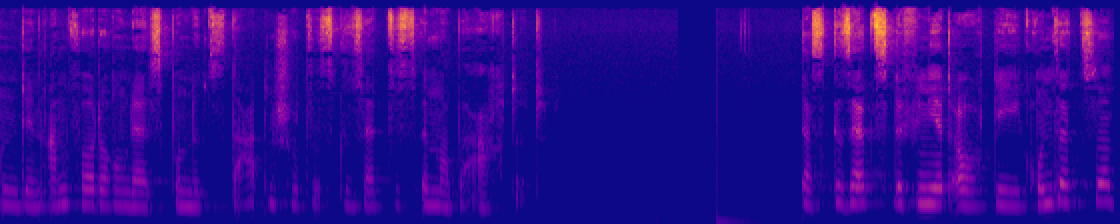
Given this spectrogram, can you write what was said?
den Anforderungen des Bundesdatenschutzgesetzes immer beachtet. Das Gesetz definiert auch die Grundsätze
